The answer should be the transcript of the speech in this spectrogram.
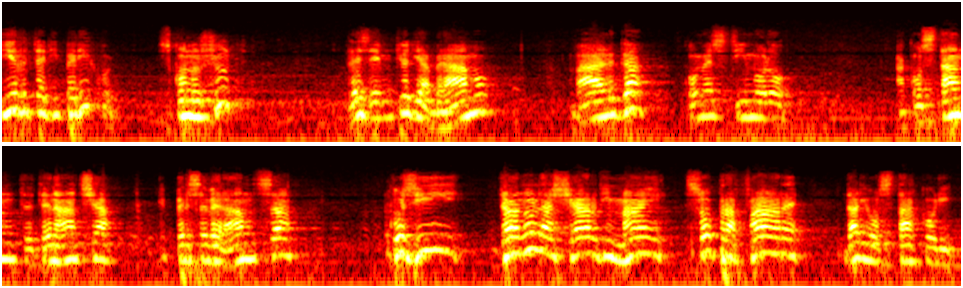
irte di pericoli, sconosciute, l'esempio di Abramo valga come stimolo a costante tenacia e perseveranza, così da non lasciarvi mai sopraffare dagli ostacoli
